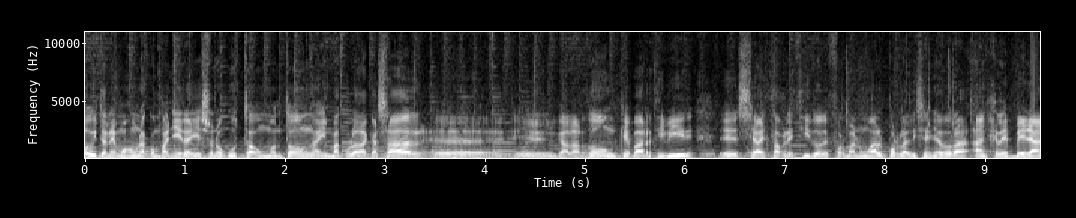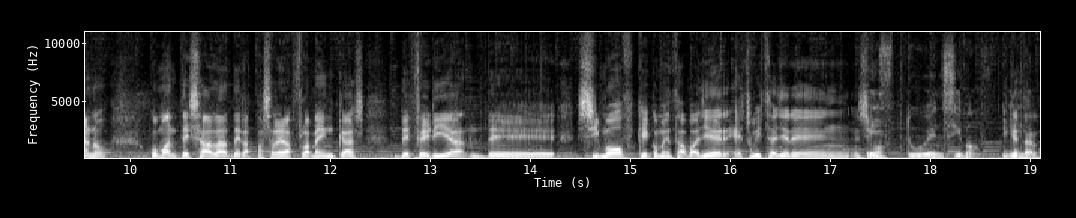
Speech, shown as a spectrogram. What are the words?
hoy tenemos a una compañera y eso nos gusta un montón, a Inmaculada Casal. Eh, el galardón que va a recibir eh, se ha establecido de forma anual por la diseñadora Ángeles Verano como antesala de las pasarelas flamencas de feria de Simov que comenzaba ayer. ¿Estuviste ayer en, Simov? Estuve en Simov. ¿Y, qué tal?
